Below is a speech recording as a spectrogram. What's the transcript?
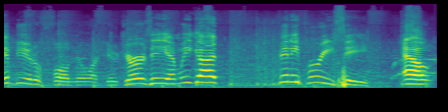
in beautiful Newark, New Jersey. And we got Vinny Parisi out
